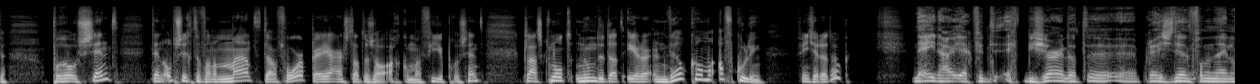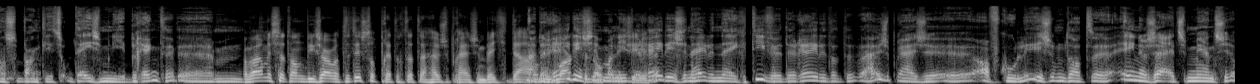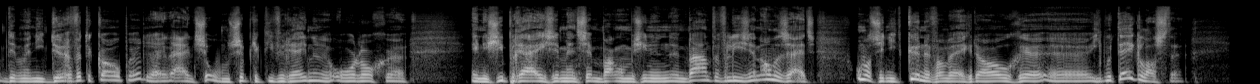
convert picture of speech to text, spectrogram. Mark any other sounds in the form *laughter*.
procent. Ten opzichte van een maand daarvoor. Per jaar is dat dus al 8,4 procent. Klaas Knot noemde dat eerder een welkome afkoeling. Vind jij dat ook? Nee, nou ja, ik vind het echt bizar dat de uh, president van de Nederlandse bank dit op deze manier brengt. Hè. Um, maar waarom is dat dan bizar? Want het is toch prettig dat de huizenprijzen een beetje dalen. Nou, de reden is helemaal niet. De reden is een hele negatieve. De reden dat de huizenprijzen uh, afkoelen is omdat uh, enerzijds mensen op dit moment niet durven te kopen. Zijn eigenlijk om subjectieve redenen, oorlog. Energieprijzen, mensen zijn bang om misschien hun, hun baan te verliezen. En anderzijds omdat ze niet kunnen vanwege de hoge hypotheeklasten.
